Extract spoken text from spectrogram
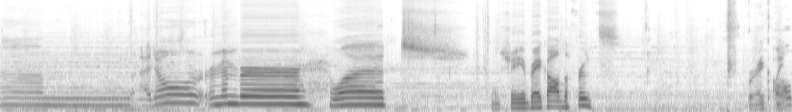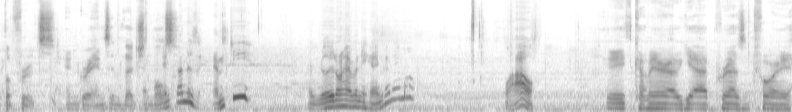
go. Um, I don't remember what. Make sure you break all the fruits. Break Wait. all the fruits and grains and vegetables. handgun is empty? I really don't have any handgun ammo? Wow. Keith, come here. I got a present for you.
